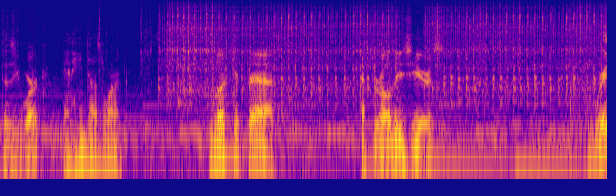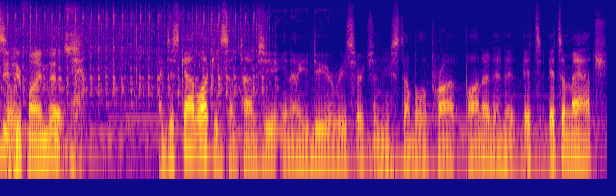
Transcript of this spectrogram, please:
Does he work? and he does work. Look at that. After all these years. Where did So- you find this? I just got lucky. Sometimes you you know you do your research and you stumble upon upon it, and it, it's it's a match,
